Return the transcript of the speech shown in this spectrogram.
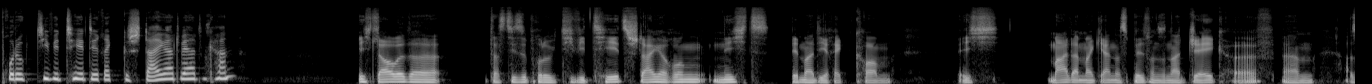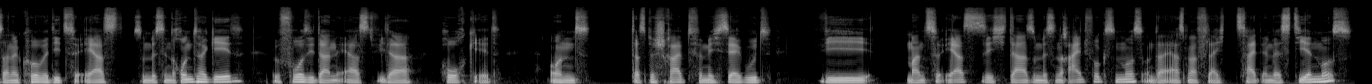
Produktivität direkt gesteigert werden kann? Ich glaube, da, dass diese Produktivitätssteigerungen nicht immer direkt kommen. Ich male mal gerne das Bild von so einer J-Curve, ähm, also eine Kurve, die zuerst so ein bisschen runtergeht, bevor sie dann erst wieder hochgeht. Und das beschreibt für mich sehr gut, wie man zuerst sich da so ein bisschen reinfuchsen muss und da erstmal vielleicht Zeit investieren muss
